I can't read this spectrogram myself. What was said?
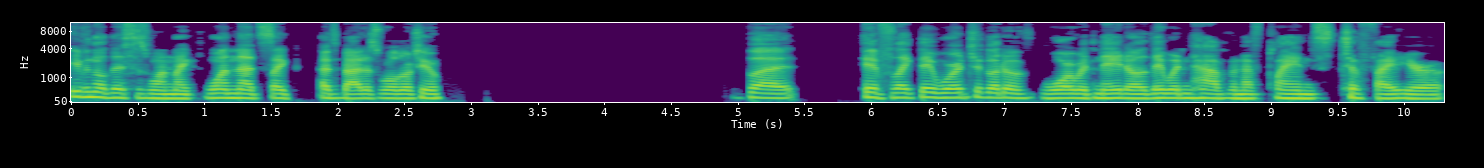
even though this is one like one that's like as bad as World War II. But if like they were to go to war with NATO, they wouldn't have enough planes to fight Europe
